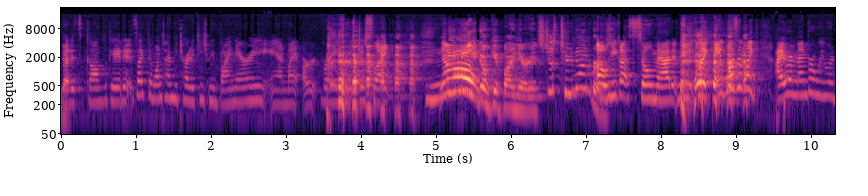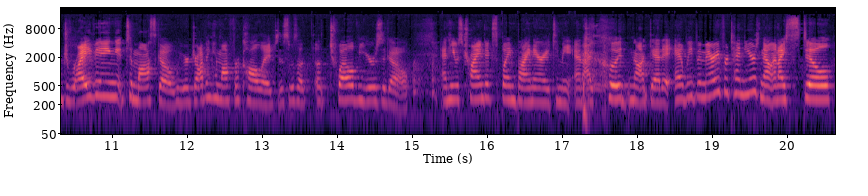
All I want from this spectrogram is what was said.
but Yeah. it's complicated. It's like the one time he tried to teach me binary, and my art brain was just like, no. do you you don't get binary it's just two numbers Oh, he got so mad at me. Like it wasn't like I remember we were driving to Moscow. We were dropping him off for college. This was a, a 12 years ago, and he was trying to explain binary to me, and I could not get it. And we've been married for 10 years now, and I still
